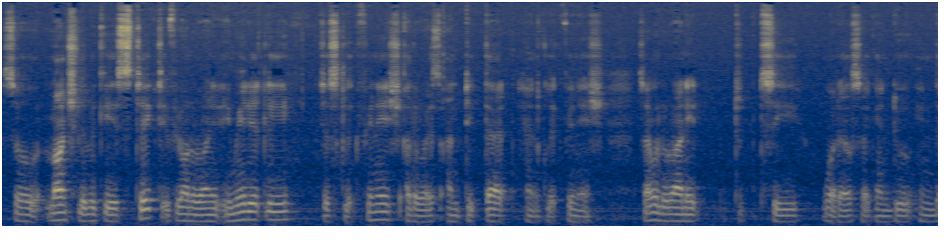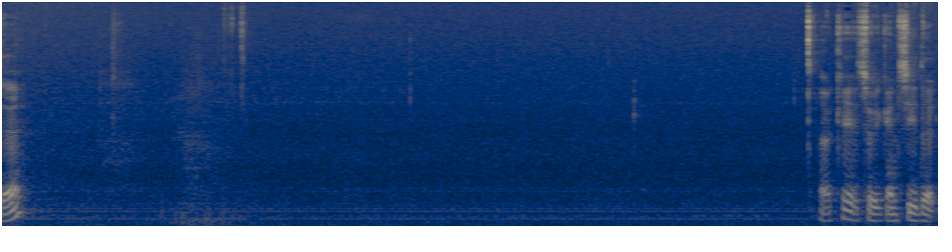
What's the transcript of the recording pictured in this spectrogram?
So launch LiberKey is ticked. If you want to run it immediately just click finish otherwise untick that and click finish. So I'm going to run it to see what else I can do in there. Okay so you can see that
